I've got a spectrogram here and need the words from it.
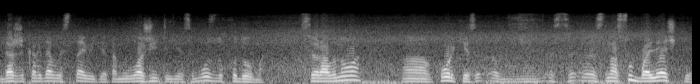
даже когда вы ставите там увлажнитель с воздуха дома, все равно э, корки с, с, с носу, болячки,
